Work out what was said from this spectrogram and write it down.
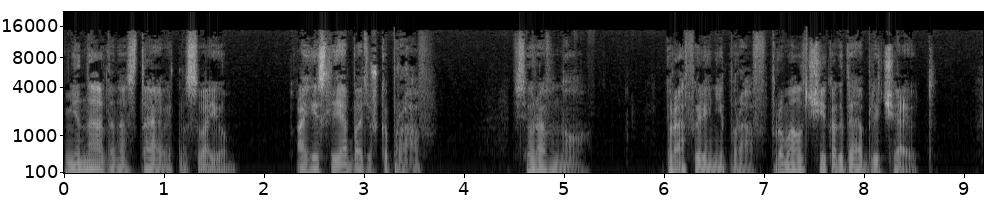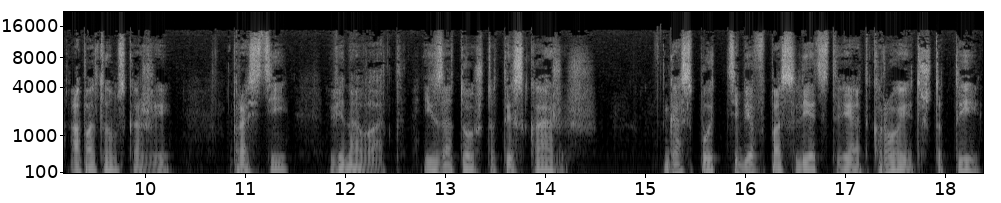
Не надо настаивать на своем. А если я, батюшка, прав? Все равно. Прав или не прав, промолчи, когда обличают. А потом скажи «Прости, виноват» и за то, что ты скажешь, Господь тебе впоследствии откроет, что ты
